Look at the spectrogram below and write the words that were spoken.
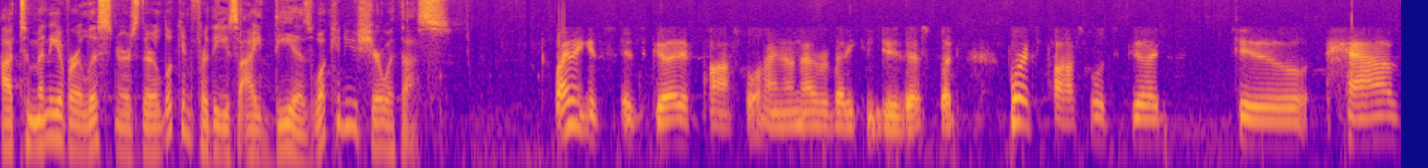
uh, to many of our listeners, they're looking for these ideas. What can you share with us? Well, I think it's it's good if possible, and I know not everybody can do this, but where it's possible, it's good to have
